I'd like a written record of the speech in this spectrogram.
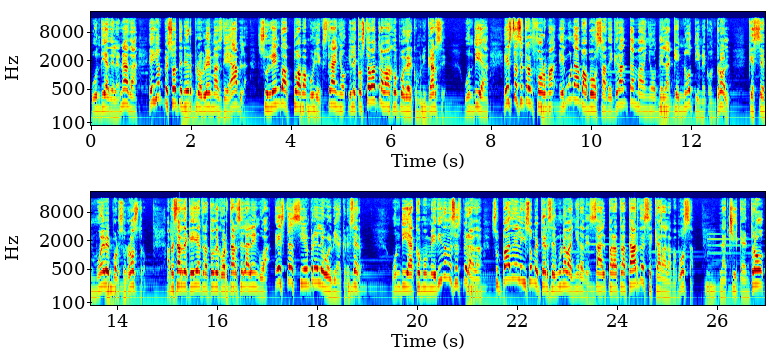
Un día de la nada, ella empezó a tener problemas de habla, su lengua actuaba muy extraño y le costaba trabajo poder comunicarse. Un día, esta se transforma en una babosa de gran tamaño de la que no tiene control, que se mueve por su rostro. A pesar de que ella trató de cortarse la lengua, esta siempre le volvía a crecer. Un día, como medida desesperada, su padre le hizo meterse en una bañera de sal para tratar de secar a la babosa. La chica entró,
